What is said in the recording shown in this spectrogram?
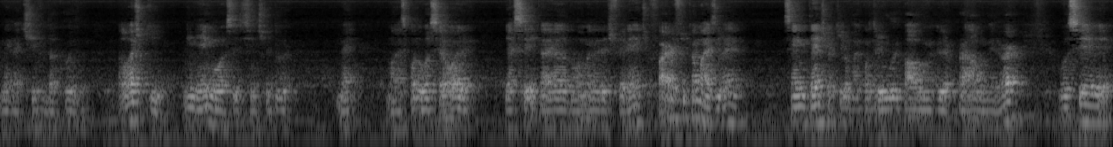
negativo da coisa. É lógico que ninguém gosta de sentir dor, né? Mas quando você olha e aceita ela de uma maneira diferente, o fardo fica mais leve. Você entende que aquilo vai contribuir para algo melhor, para algo melhor, você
